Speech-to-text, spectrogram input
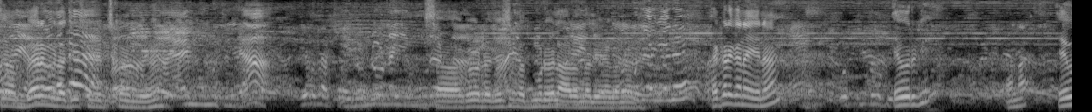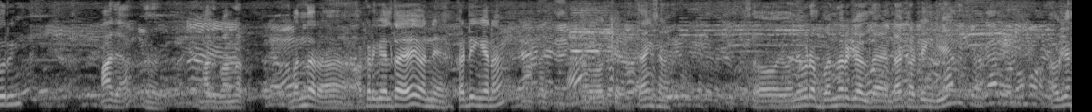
సో బేరం ఇలా చూసి నేర్చుకోండి సో ఒక్కొక్కటి వచ్చేసి పదమూడు వేల ఆరు వందలు ఈయన కొన్నాడు ఎక్కడికైనా ఈయన? ఊరికి? ఏ ఊరికి మాదా? మాది బందర్. బందరా? అక్కడికి వెళ్తాయా ఇవన్నీ? కటింగేనా? ఓకే. థ్యాంక్స్ అన్న. సో ఇవన్నీ కూడా బందర్కి వెళ్తాయంట కటింగ్కి. ఓకే.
